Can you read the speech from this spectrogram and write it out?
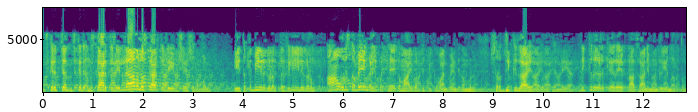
നിസ്കരിച്ച നിസ്കാരത്തിന്റെ എല്ലാ നമസ്കാരത്തിന്റെയും ശേഷം നമ്മൾ ഈ തക്ബീറുകളും തെഹ്ലീലുകളും ആ ഒരു സമയങ്ങളിൽ പ്രത്യേകമായി വർദ്ധിപ്പിക്കുവാൻ വേണ്ടി നമ്മൾ ശ്രദ്ധിക്കുക എന്നുള്ളത് തന്നെയാണ്. ദിക്റുകൾക്കേറെ പ്രാധാന്യമുണ്ട് എന്നർത്ഥം.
